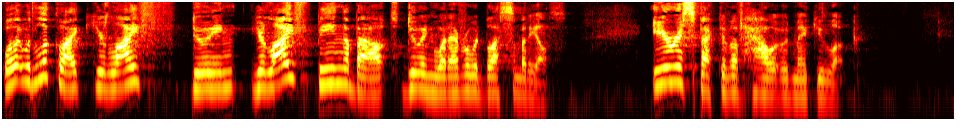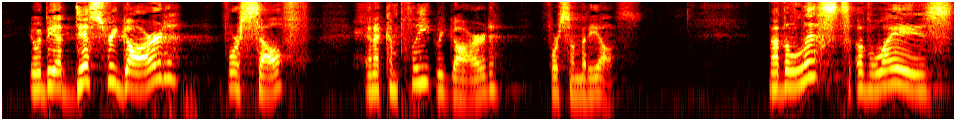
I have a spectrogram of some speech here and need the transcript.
Well, it would look like your life doing, your life being about doing whatever would bless somebody else, irrespective of how it would make you look. It would be a disregard for self and a complete regard for somebody else. Now, the list of ways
